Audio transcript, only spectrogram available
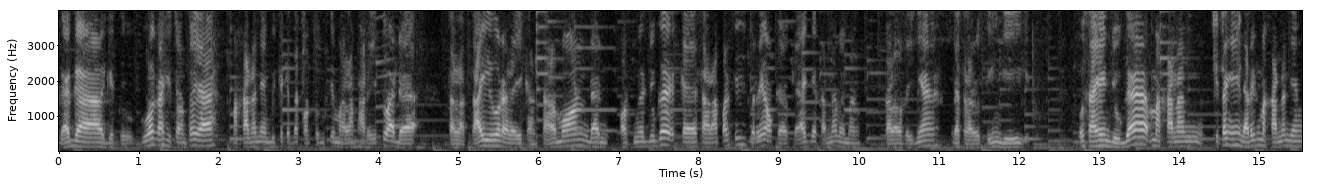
gagal gitu. Gua kasih contoh ya makanan yang bisa kita konsumsi malam hari itu ada salad sayur, ada ikan salmon dan oatmeal juga kayak sarapan sih sebenarnya oke-oke aja karena memang kalorinya nggak terlalu tinggi. Gitu usahain juga makanan kita ngehindarin makanan yang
